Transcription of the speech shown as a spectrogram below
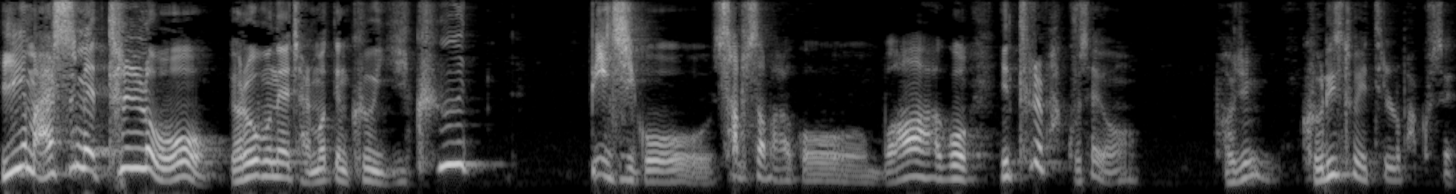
이 말씀의 틀로 여러분의 잘못된 그, 그 삐지고 섭섭하고 뭐하고 이 틀을 바꾸세요. 뭐지? 그리스도의 틀로 바꾸세요.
